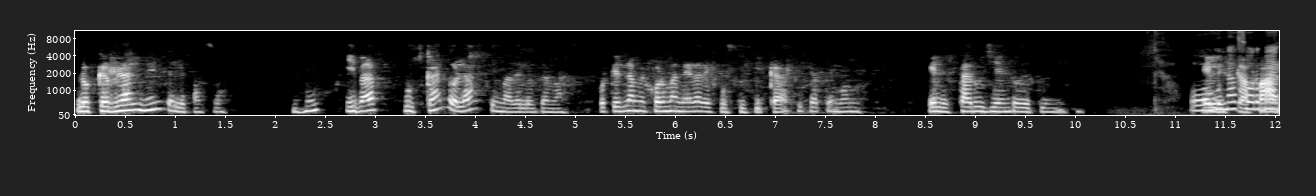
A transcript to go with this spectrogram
lo que realmente le pasó. Y va buscando lástima de los demás, porque es la mejor manera de justificar, fíjate, el estar huyendo de ti mismo. O una, forma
